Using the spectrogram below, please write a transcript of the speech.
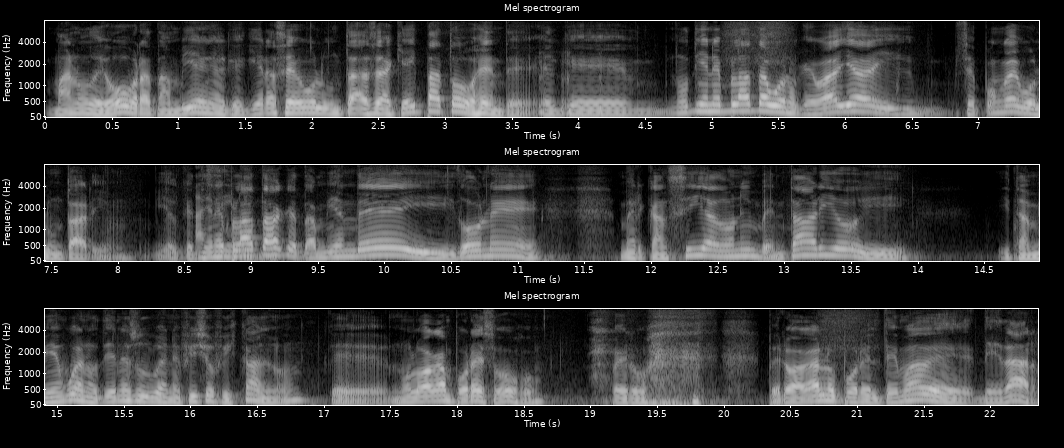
mano de obra también, el que quiera hacer voluntad, o sea, aquí hay para todo, gente. El que no tiene plata, bueno, que vaya y se ponga de voluntario. Y el que tiene plata, que también dé y done mercancía, done inventario y y también, bueno, tiene su beneficio fiscal, ¿no? Que no lo hagan por eso, ojo, pero, pero háganlo por el tema de, dar.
